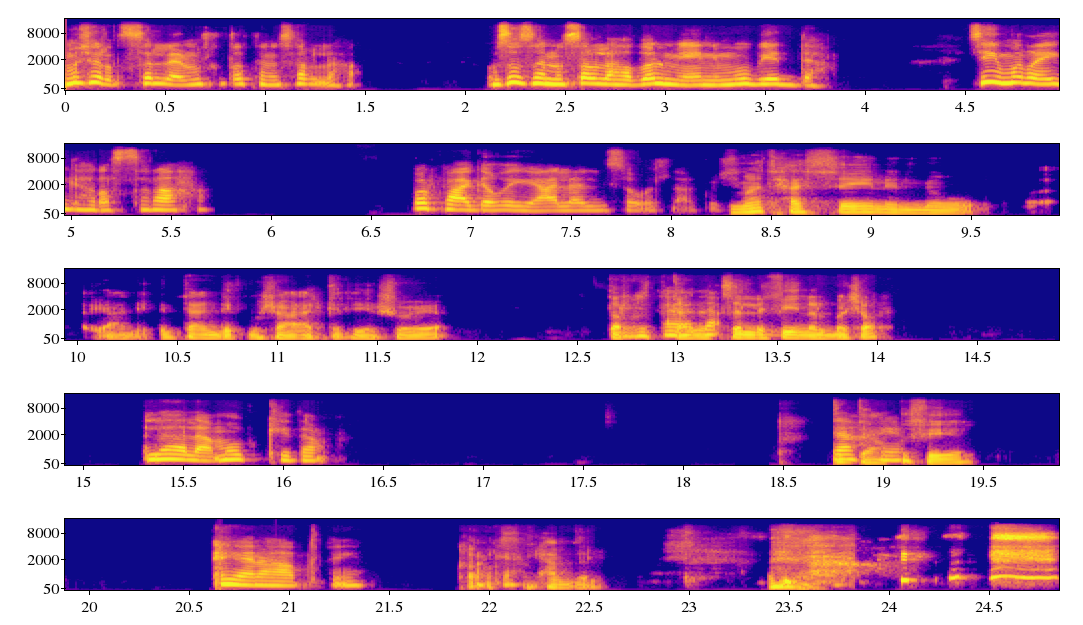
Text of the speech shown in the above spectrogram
مو شرط يصير لي أنا ما تخطيت إنه صار لها. خصوصا إنه صار لها ظلم يعني مو بيدها شيء مرة يقهر الصراحة. برفع قضية على اللي سوت له كل شيء ما تحسين إنه يعني أنت عندك مشاعر كثير شوية؟ لدرجة قاعدة لا. تسلفين البشر؟ لا لا مو بكذا. أنت. عاطفية؟ اي أنا عاطفي خلاص. الحمد لله.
